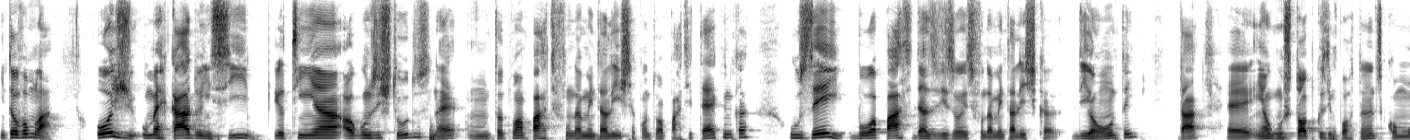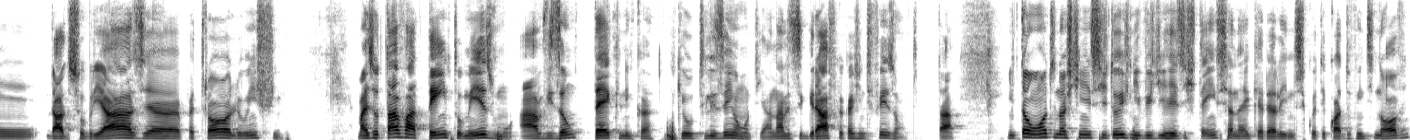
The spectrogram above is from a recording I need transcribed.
Então vamos lá. Hoje, o mercado em si, eu tinha alguns estudos, né? Um, tanto uma parte fundamentalista quanto uma parte técnica. Usei boa parte das visões fundamentalísticas de ontem, tá? É, em alguns tópicos importantes, como dados sobre Ásia, petróleo, enfim. Mas eu estava atento mesmo à visão técnica que eu utilizei ontem, a análise gráfica que a gente fez ontem tá? Então ontem nós tínhamos esses dois níveis de resistência, né, que era ali no 54,29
